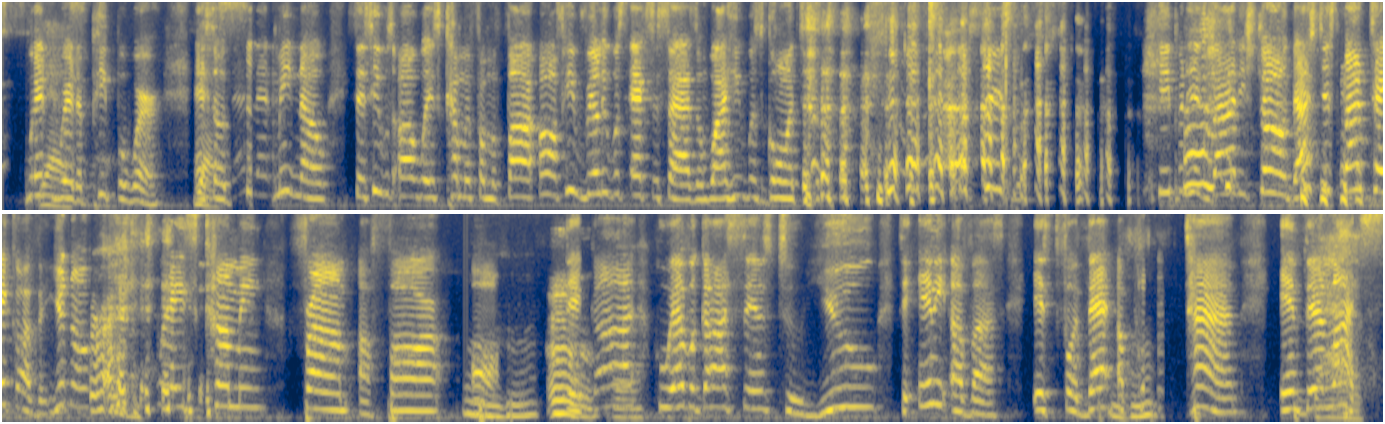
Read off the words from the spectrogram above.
went Yes. where the people were. And so that let me know, since he was always coming from afar off, he really was exercising while he was going to. Keeping his body strong. That's just my take of it. You know, Right. always coming from afar off. Mhm. That Mm. God, Yeah. whoever God sends to you, to any of us, is for that Mhm. appointed time in their life. Yes.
